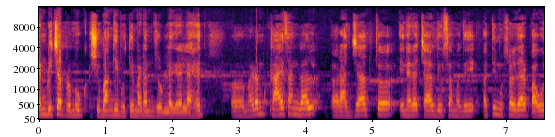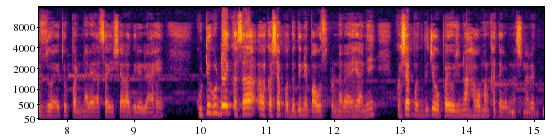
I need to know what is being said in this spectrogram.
एम डीच्या प्रमुख शुभांगी भुते मॅडम जोडल्या गेलेल्या आहेत. मॅडम काय सांगाल? राज्यात येणाऱ्या चार दिवसामध्ये अतिमुसळधार पाऊस जो आहे तो पडणार आहे असा इशारा दिलेला आहे. कुठे कुठे कसा कशा पद्धतीने पाऊस पडणार आहे आणि कशा पद्धतीच्या उपाययोजना हवामान खात्याकडून असणार आहेत?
